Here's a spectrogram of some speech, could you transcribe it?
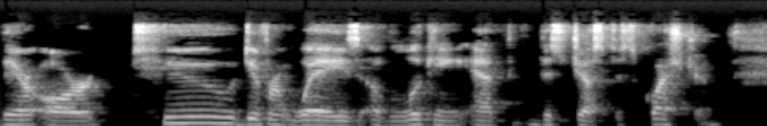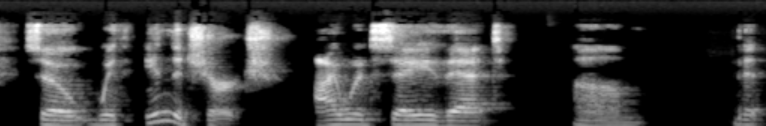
there are two different ways of looking at this justice question. So within the church, I would say that um, that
